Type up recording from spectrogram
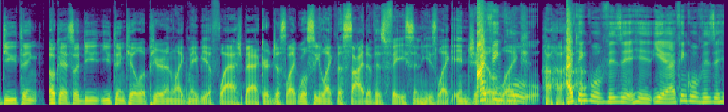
Do you think okay, so do you, you think he'll appear in like maybe a flashback or just like we'll see like the side of his face and he's like in jail? I think like we'll- I think we'll visit his yeah, I think we'll visit his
